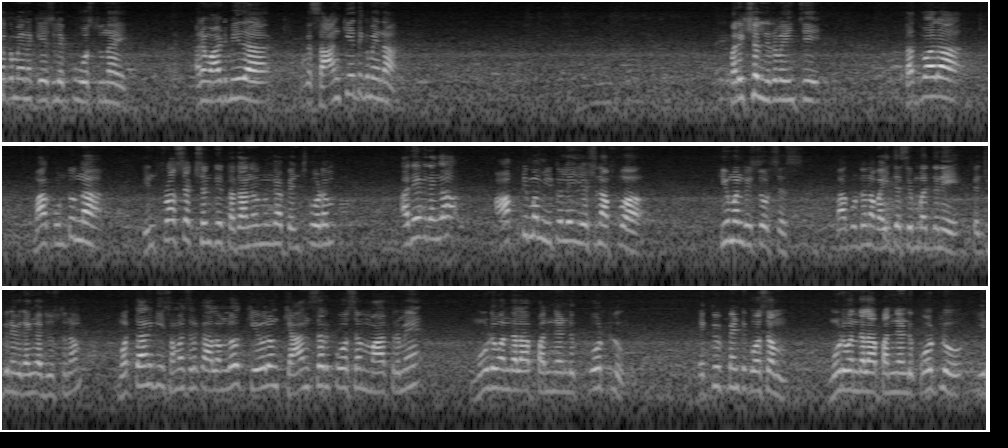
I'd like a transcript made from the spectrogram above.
రకమైన కేసులు ఎక్కువ వస్తున్నాయి అనే వాటి మీద ఒక సాంకేతికమైన పరీక్షలు నిర్వహించి తద్వారా మాకుంటున్న ఇన్ఫ్రాస్ట్రక్చర్ని తదనుగుణంగా పెంచుకోవడం అదేవిధంగా optimum utilization of human resources మాకుంటున్న వైద్య సిబ్బందిని పెంచుకునే విధంగా చూస్తున్నాం. మొత్తానికి ఈ సంవత్సర కాలంలో కేవలం క్యాన్సర్ కోసం మాత్రమే మూడు వందల పన్నెండు కోట్లు ఎక్విప్మెంట్ కోసం మూడు వందల పన్నెండు కోట్లు ఈ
